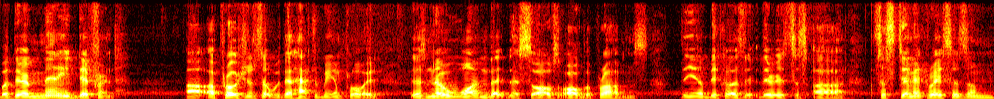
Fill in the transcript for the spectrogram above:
but there are many different uh, approaches that, that have to be employed. There's no one that, that solves all the problems, you know, because there- is this, uh, systemic racism,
